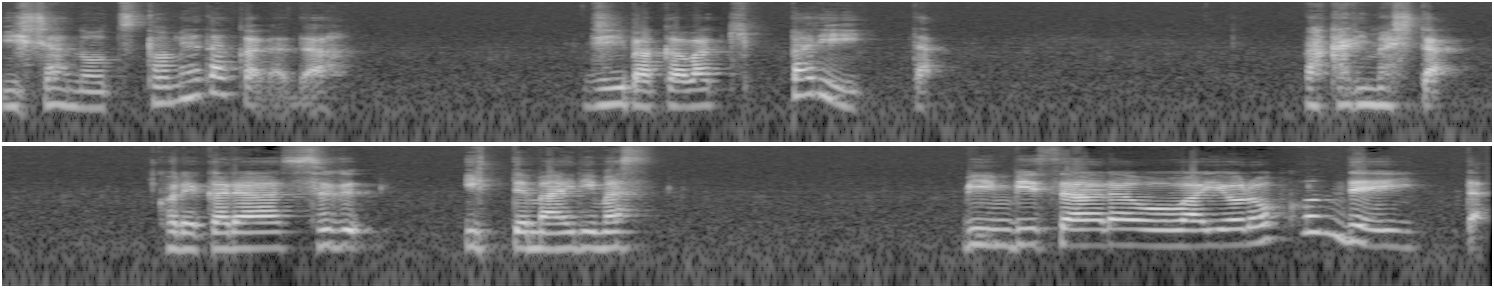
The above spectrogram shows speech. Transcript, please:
医者の務めだからだ。ジーバカはきっぱり言った。わかりました。これからすぐ行ってまいります。ビンビサーラ王は喜んで言った。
